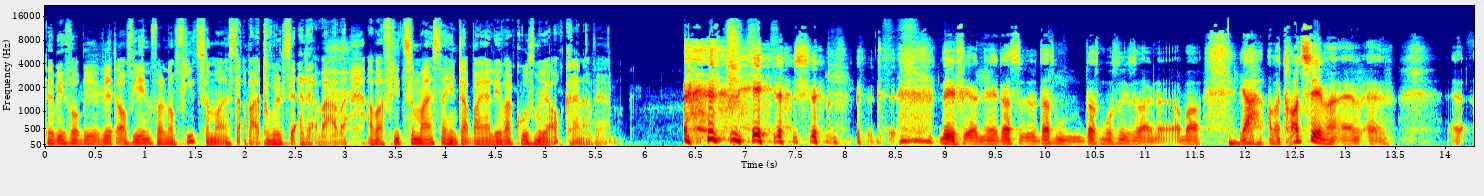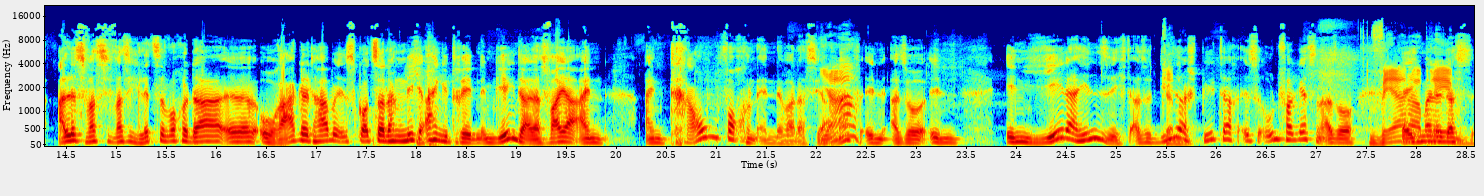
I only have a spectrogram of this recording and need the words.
der BVB wird auf jeden Fall noch Vizemeister. Aber du willst ja, aber, aber, aber Vizemeister hinter Bayer Leverkusen will ja auch keiner werden. nee, das stimmt. Nee, nee das, das, das muss nicht sein. Aber ja, aber trotzdem, äh, äh, alles, was, was ich letzte Woche da äh, orakelt habe, ist Gott sei Dank nicht eingetreten. Im Gegenteil, das war ja ein, ein Traumwochenende, war das ja. Ja. Ne? In, also in, in jeder Hinsicht. Also dieser genau. Spieltag ist unvergessen. Also Werder ich meine, das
